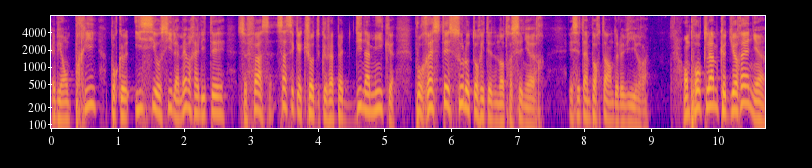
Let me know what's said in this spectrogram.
Eh bien, on prie pour que ici aussi la même réalité se fasse. Ça, c'est quelque chose que j'appelle dynamique pour rester sous l'autorité de notre Seigneur. Et c'est important de le vivre. On proclame que Dieu règne.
